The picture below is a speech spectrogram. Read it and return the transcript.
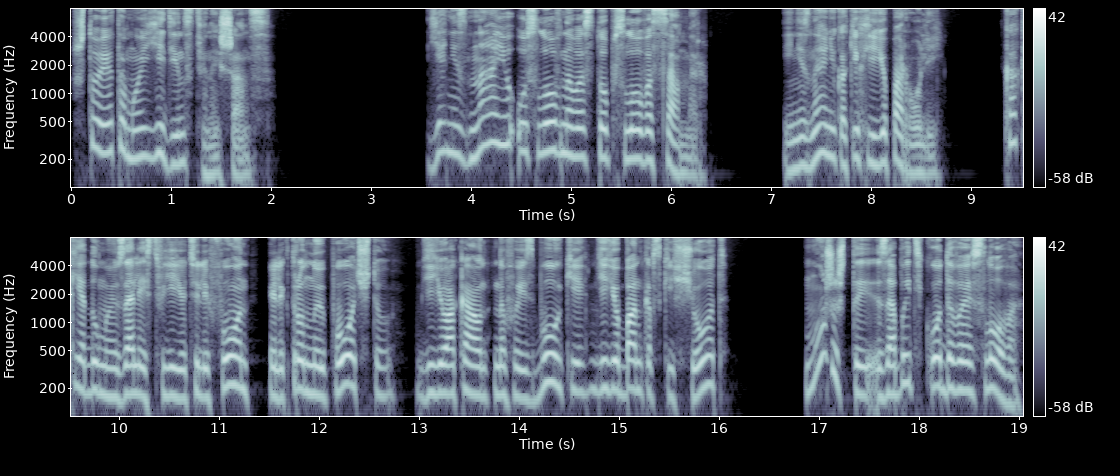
что это мой единственный шанс. Я не знаю условного стоп-слова «Саммер». И не знаю никаких ее паролей. Как я думаю залезть в ее телефон, электронную почту, ее аккаунт на Фейсбуке, ее банковский счет? Можешь ты забыть кодовое слово?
